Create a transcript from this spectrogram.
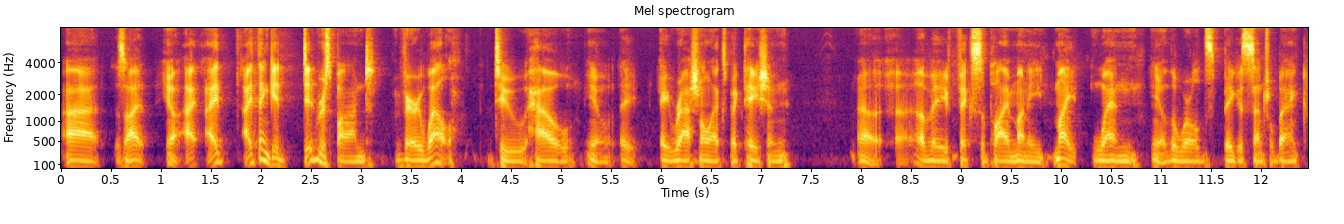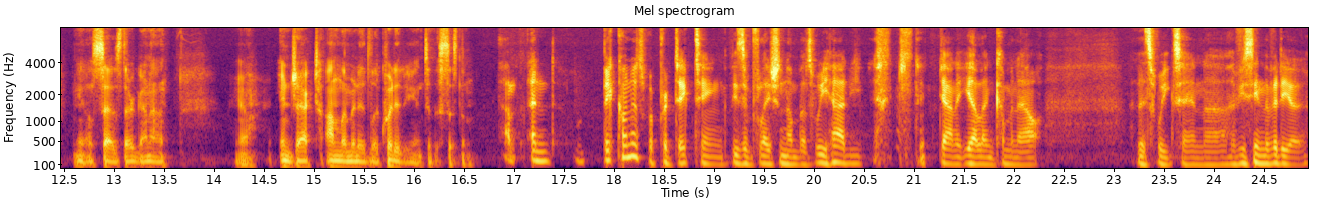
Uh, so I you know I, I I think it did respond very well to how you know a, a rational expectation uh, of a fixed supply money might when you know the world's biggest central bank you know says they're going to you know inject unlimited liquidity into the system. Um, and Bitcoiners were predicting these inflation numbers. We had Janet Yellen coming out this week saying, uh, "Have you seen the video?"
